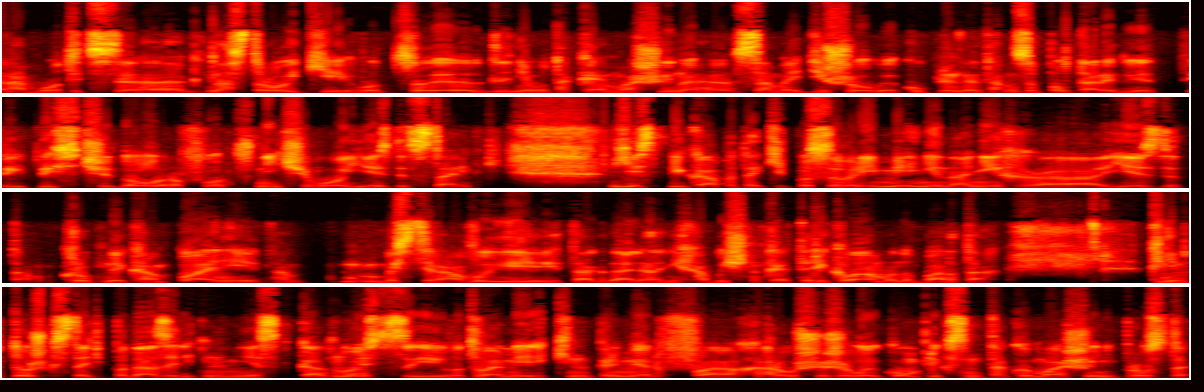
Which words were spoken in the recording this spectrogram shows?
работать э, на стройке. И вот э, для него такая машина самая дешевая, купленная там за полторы-две-три тысячи долларов. Вот ничего, ездит старенький. Есть пикапы такие посовременнее, на них а, ездят там крупные компании, там мастеровые и так далее. На них обычно какая-то реклама на бортах. К ним тоже, кстати, подозрительно несколько относятся. И вот в Америке, например, в хороший жилой комплекс на такой машине просто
